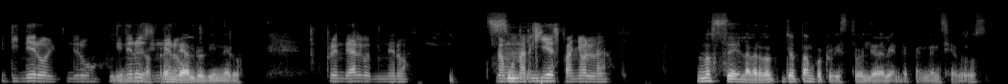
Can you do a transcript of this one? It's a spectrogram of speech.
El dinero, el dinero, El dinero, dinero, es aprende dinero. algo, dinero. Prende algo, dinero. La Sí, monarquía española. No sé, la verdad, yo tampoco he visto el Día de la Independencia 2.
